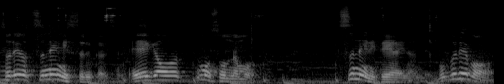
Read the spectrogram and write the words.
それを常にするからですね。営業もそんなもんです。常に出会いなんで。僕でも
